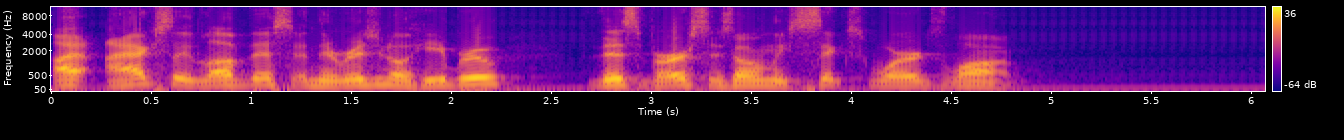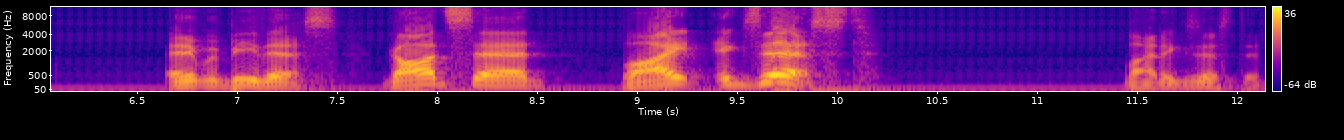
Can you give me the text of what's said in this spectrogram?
I, I actually love this in the original Hebrew. This verse is only six words long. And it would be this God said, Light exist. Light existed.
